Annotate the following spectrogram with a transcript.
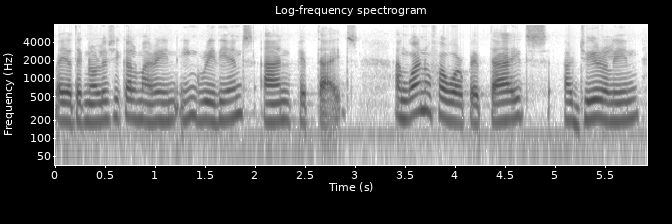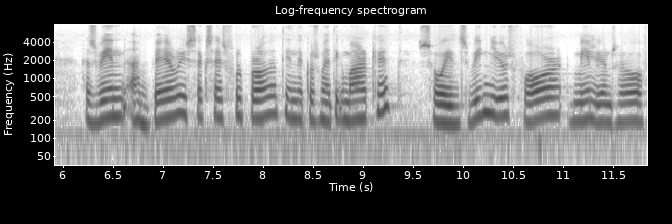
biotechnological marine ingredients and peptides. And one of our peptides, argireline, has been a very successful product in the cosmetic market. So it's being used for millions of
